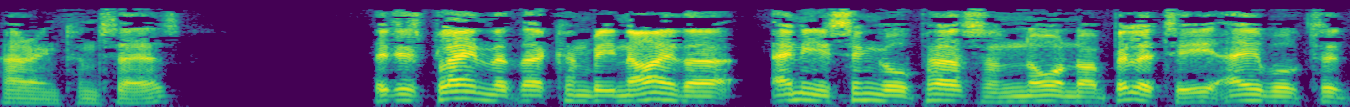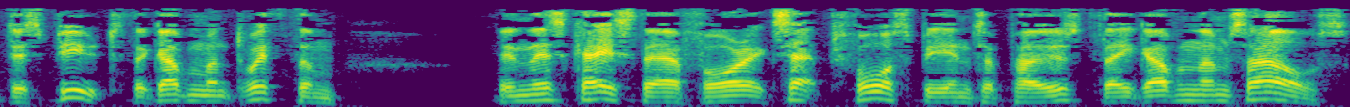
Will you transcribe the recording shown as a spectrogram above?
Harrington says, it is plain that there can be neither any single person nor nobility able to dispute the government with them. In this case, therefore, except force be interposed, they govern themselves.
